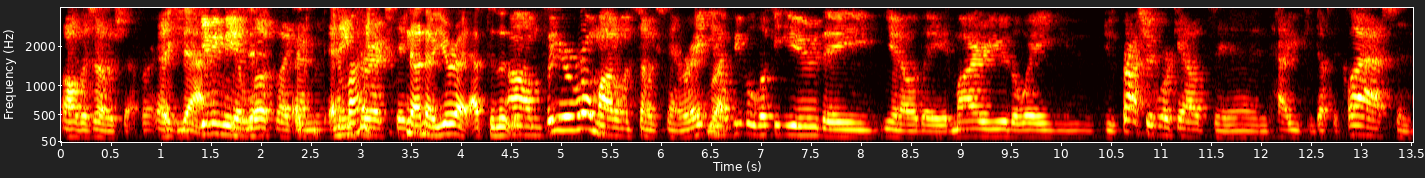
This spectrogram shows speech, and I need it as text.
all this other stuff. Right? As Exactly. He's giving me a look like I'm an Am I? incorrect No, statement. no, you're right. Absolutely. Um, but you're a role model in some extent, right? You know, people look at you, they, you know, they admire you the way you do CrossFit workouts and how you conduct a class and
